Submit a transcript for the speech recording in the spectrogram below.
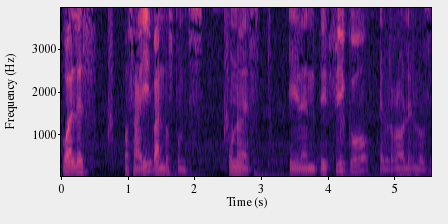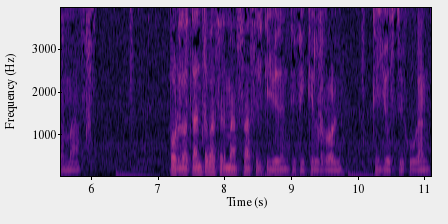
¿Cuál es? O sea, ahí van dos puntos. Uno es, identifico el rol en los demás. Por lo tanto, va a ser más fácil que yo identifique el rol que yo estoy jugando,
